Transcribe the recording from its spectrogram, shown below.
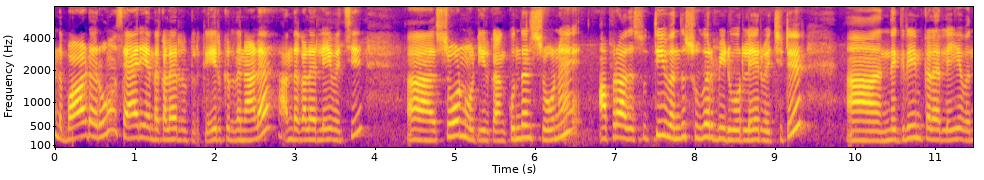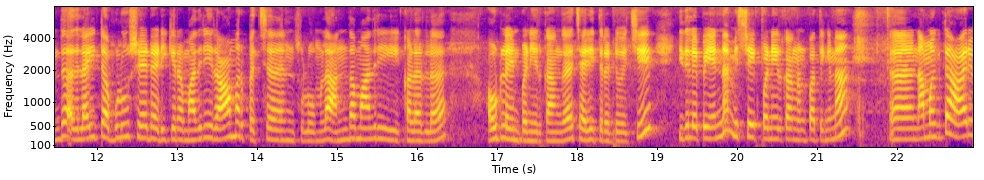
அந்த பார்டரும் சேரீ அந்த கலர் இருக்கு இருக்கிறதுனால அந்த கலர்லேயே வச்சு ஸ்டோன் ஒட்டியிருக்காங்க குந்தன் ஸ்டோனு அப்புறம் அதை சுற்றி வந்து சுகர் பீடு ஒரு லேயர் வச்சுட்டு இந்த க்ரீன் கலர்லேயே வந்து அது லைட்டாக ப்ளூ ஷேட் அடிக்கிற மாதிரி ராமர் பச்சைன்னு சொல்லுவோம்ல அந்த மாதிரி கலரில் அவுட்லைன் பண்ணியிருக்காங்க சரி த்ரெட் வச்சு. இதில் இப்போ என்ன மிஸ்டேக் பண்ணியிருக்காங்கன்னு பார்த்தீங்கன்னா நம்மக்கிட்ட ஆரி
